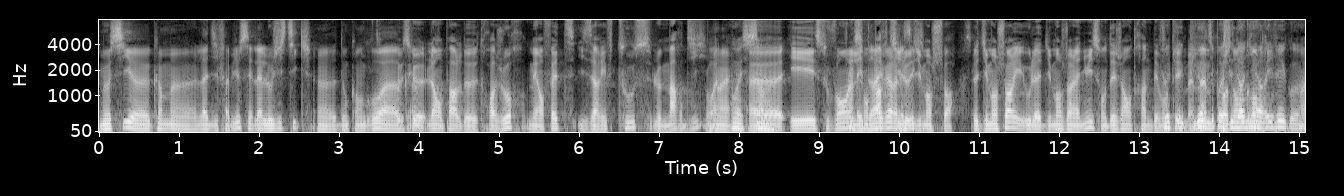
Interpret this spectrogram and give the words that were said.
Mais aussi, euh, comme euh, l'a dit Fabio, c'est la logistique. Euh, donc, en gros, à- Parce que là on parle de trois jours, mais en fait ils arrivent tous le mardi. Ouais. Ça. et souvent Enfin, ils les sont drivers partis les le équipes. dimanche soir. Le dimanche soir ou la dimanche dans la nuit, ils sont déjà en train de En fait, démonter. les bah, pilotes, même c'est pas ces pendant le derniers Grand. Quoi.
